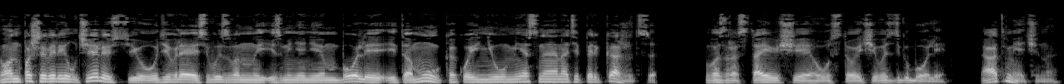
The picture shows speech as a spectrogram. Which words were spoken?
Он пошевелил челюстью, удивляясь вызванной изменением боли и тому, какой неуместной она теперь кажется. Возрастающая устойчивость к боли. Отмечено.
